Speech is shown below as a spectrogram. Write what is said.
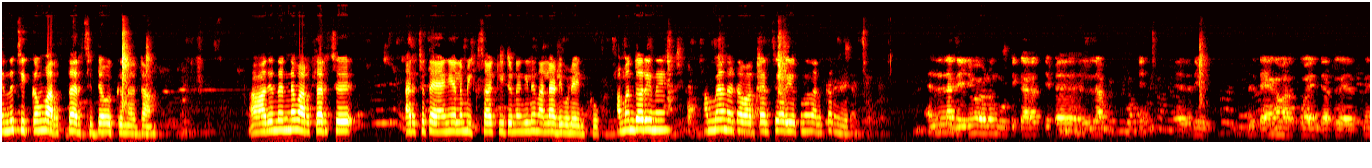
ഇന്ന് ചിക്കൻ വറുത്തരച്ചിട്ടാ വെക്കുന്ന കേട്ടാ. ആദ്യം തന്നെ വറുത്തരച്ച് അരച്ച തേങ്ങയെല്ലാം മിക്സ് ആക്കിയിട്ടുണ്ടെങ്കിൽ നല്ല അടിപൊളിയായിരിക്കും. അമ്മ എന്താ പറയുന്നേ? അമ്മയാന്ന് കേട്ടാ വറുത്തരച്ച് കറി വെക്കുന്നത് എനിക്കറിഞ്ഞൂല എല്ലാ ചേരുവകളും കൂട്ടി കലർത്തി എല്ലാം കൂട്ടി തേങ്ങ വറുത്തു അതിന്റെ അകത്ത് ചേർത്ത്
